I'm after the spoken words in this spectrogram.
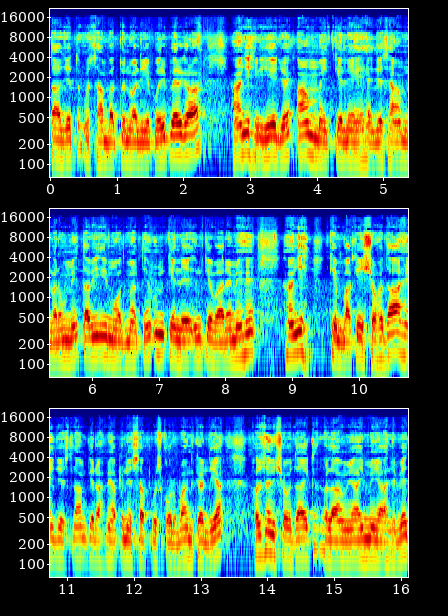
تعزیت مسابتن والی یہ پوری پیراگراف ہاں جی یہ جو ہے عام میت کے لیے ہے، جیسے عام گھروں میں طبی موت مرتے ہیں، ان کے لیے، ان کے بارے میں ہیں ہاں جی کہ باقی شہدا ہیں جو اسلام کے راہ میں اپنے سب کچھ قربان کر دیا۔ حسن شہدائے کربلا میں بیت،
